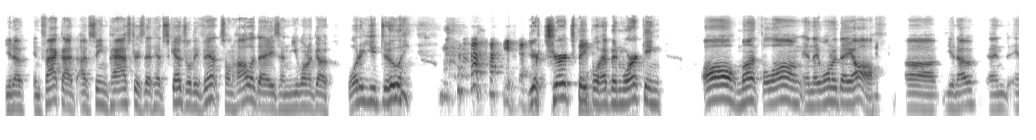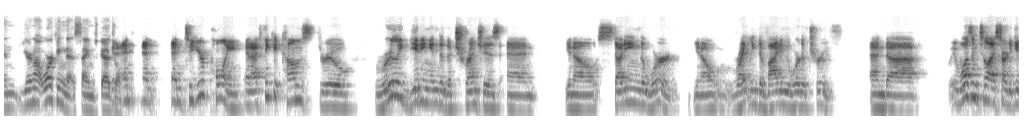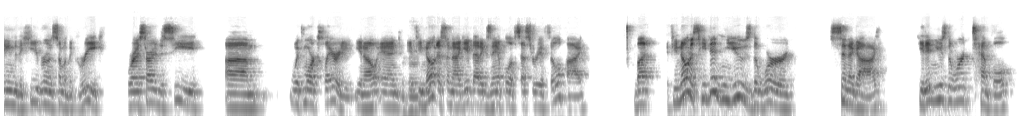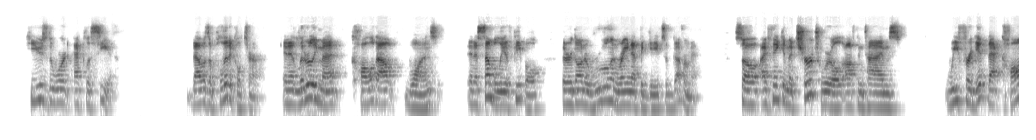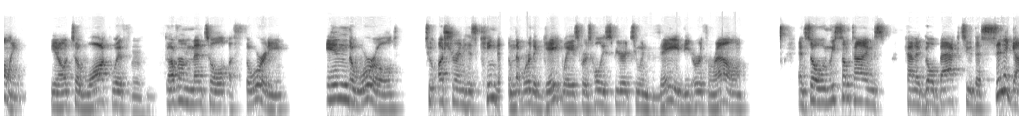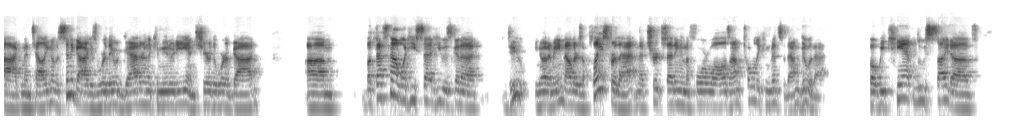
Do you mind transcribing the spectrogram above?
you know, in fact, I've, I've seen pastors that have scheduled events on holidays and you want to go, what are you doing? yeah. Your church people have been working all month long and they want a day off uh, you know, and and you're not working that same schedule. And and and to your point, and I think it comes through really getting into the trenches and you know studying the word, you know, rightly dividing the word of truth. And uh, it wasn't until I started getting into the Hebrew and some of the Greek where I started to see um, with more clarity, you know. And mm-hmm. if you notice, and I gave that example of Caesarea Philippi, but if you notice, he didn't use the word synagogue, he didn't use the word temple, he used the word ecclesia. That was a political term, and it literally meant called out ones, an assembly of people that are going to rule and reign at the gates of government. So I think in the church world, oftentimes we forget that calling, you know, to walk with mm-hmm. governmental authority in the world to usher in his kingdom, that we're the gateways for his Holy Spirit to invade the earth realm. And so when we sometimes kind of go back to the synagogue mentality, you know, the synagogue is where they would gather in the community and share the word of God. Um, but that's not what he said he was going to do. You know what I mean? Now there's a place for that in that church setting in the four walls. I'm totally convinced of that. I'm good with that. But we can't lose sight of,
